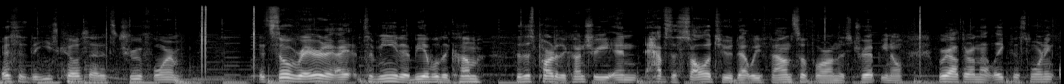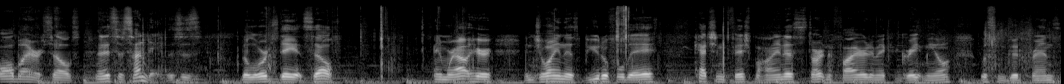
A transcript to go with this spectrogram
This is the East Coast at its true form. It's so rare to, to me to be able to come to this part of the country and have the solitude that we found so far on this trip. You know, we were out there on that lake this morning all by ourselves, and it's a Sunday. This is the Lord's Day itself, and we're out here enjoying this beautiful day, catching fish behind us, starting a fire to make a great meal with some good friends.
